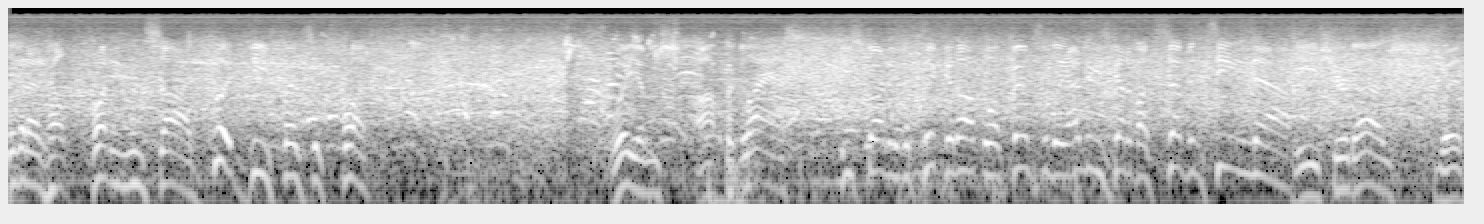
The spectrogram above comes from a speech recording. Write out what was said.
Look at that help fronting inside. Good defensive front. Williams off the glass. He's starting to pick it up offensively. I think he's got about 17 now. He sure does with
